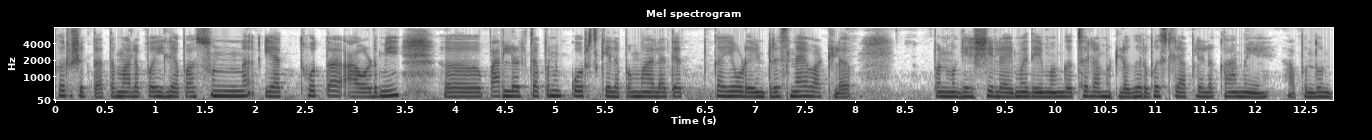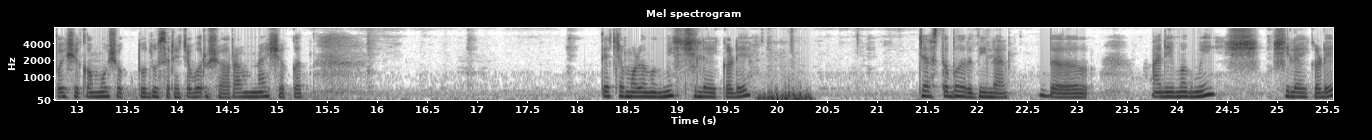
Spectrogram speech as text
करू शकता. आता मला पहिल्यापासून यात होता आवड. मी पार्लरचा पण कोर्स केला पण मला त्यात काही एवढं इंटरेस्ट नाही वाटलं. पण मग ह्या शिलाईमध्ये मग चला म्हटलं घर बसले आपल्याला काम आहे. आपण दोन पैसे कमवू शकतो दुसऱ्याच्या भरोशावर राहून नाही शकत. त्याच्यामुळं मग मी शिलाईकडे जास्त भर दिला. द आणि मग मी शि शिलाईकडे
